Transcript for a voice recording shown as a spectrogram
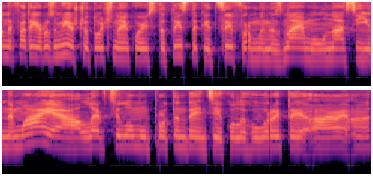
Пане Рфате, я розумію, що точно якоїсь статистики, цифр ми не знаємо. У нас її немає, але в цілому про тенденції, коли говорити, а, а,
